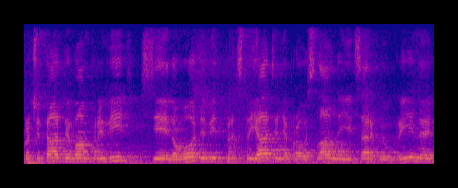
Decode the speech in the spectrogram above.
прочитати вам привіт з цієї нагоди від предстоятеля Православної церкви України,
